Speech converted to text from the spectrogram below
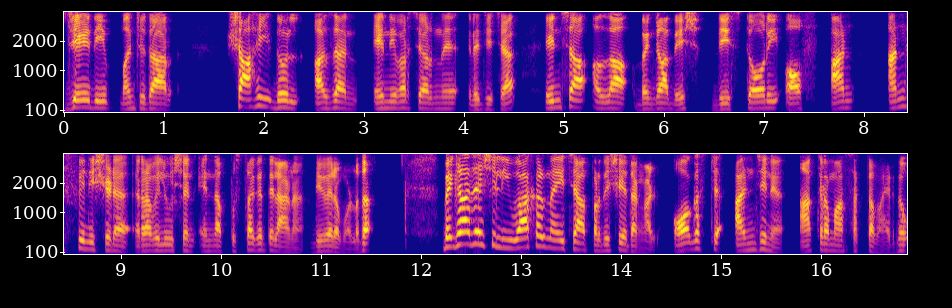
ജയദീപ് മഞ്ജുദാർ ഷാഹിദുൽ അസൻ എന്നിവർ ചേർന്ന് രചിച്ച ഇൻഷാ അള്ളാ Bangladesh the story of un unfinished revolution എന്ന പുസ്തകത്തിലാണ് വിവരമുള്ളത്. ബംഗ്ലാദേശിൽ യുവാക്കൾ നയിച്ച പ്രതിഷേധങ്ങൾ ഓഗസ്റ്റ് അഞ്ചിന് ആക്രമാസക്തമായിരുന്നു.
